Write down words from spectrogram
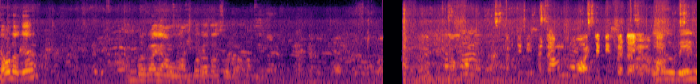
எவ்வளோது ஐம்பது ரூபாய் அவங்க ஐம்பது ரூபா தான் சொல்கிறாங்க ஐயோ வெயில்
